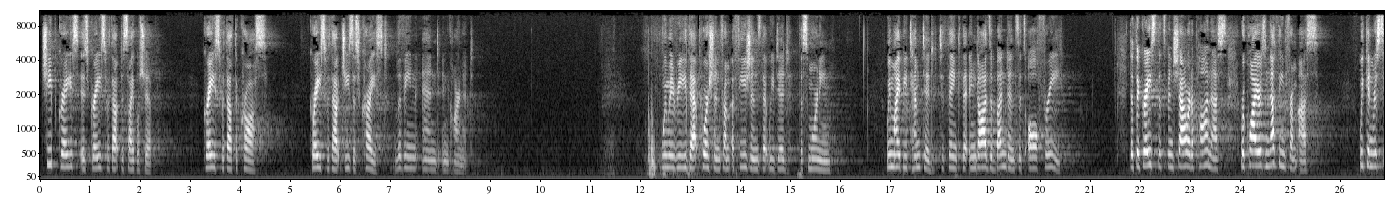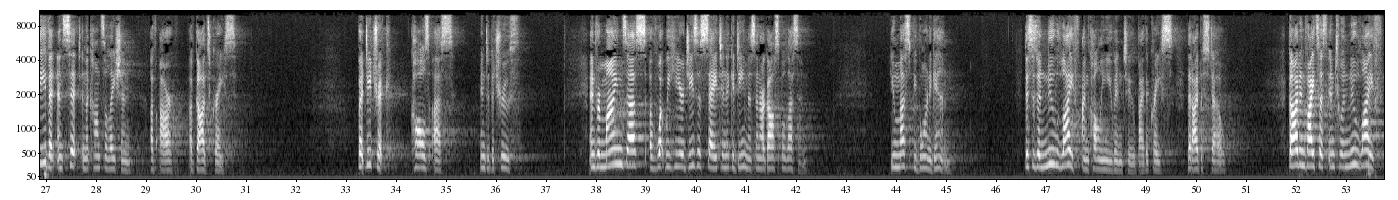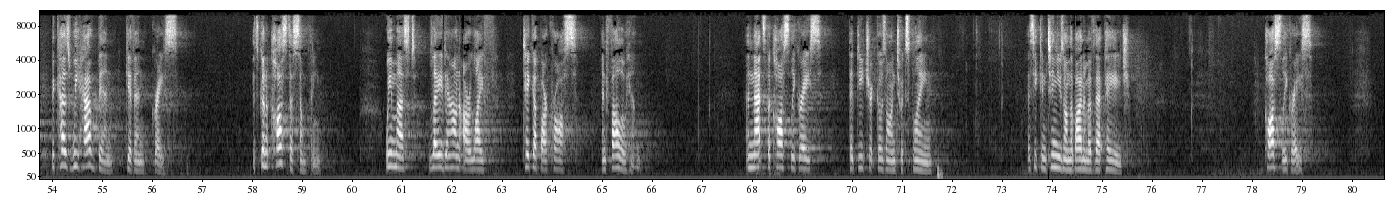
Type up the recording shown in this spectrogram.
Cheap grace is grace without discipleship, grace without the cross, grace without Jesus Christ, living and incarnate. When we read that portion from Ephesians that we did this morning, we might be tempted to think that in God's abundance it's all free that the grace that's been showered upon us requires nothing from us. We can receive it and sit in the consolation of, our, of God's grace. But Dietrich calls us into the truth and reminds us of what we hear Jesus say to Nicodemus in our gospel lesson You must be born again. This is a new life I'm calling you into by the grace that I bestow. God invites us into a new life because we have been given grace. It's going to cost us something. We must lay down our life, take up our cross, and follow him. And that's the costly grace that Dietrich goes on to explain as he continues on the bottom of that page. Costly grace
